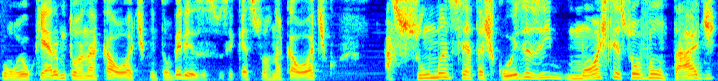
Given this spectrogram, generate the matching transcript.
Bom, eu quero me tornar caótico, então beleza, se você quer se tornar caótico, assuma certas coisas e mostre a sua vontade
